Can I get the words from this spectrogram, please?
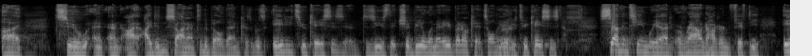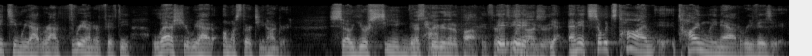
uh, to, and, and I, I, didn't sign onto the bill then because it was 82 cases, a disease that should be eliminated, but okay, it's only right. 82 cases. 17, we had around 150. 18, we had around 350. Last year, we had almost 1,300. So you're seeing this That's happen. bigger than a pocket, 1,300. It, it is, yeah. And it's, so it's time, timely now to revisit it.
